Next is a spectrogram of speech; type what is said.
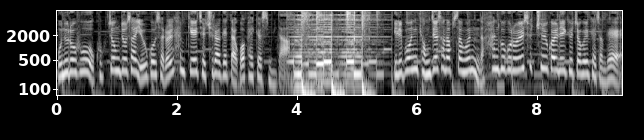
오늘 오후 국정조사 요구서를 함께 제출하겠다고 밝혔습니다. 일본 경제산업성은 한국으로의 수출 관리 규정을 개정해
